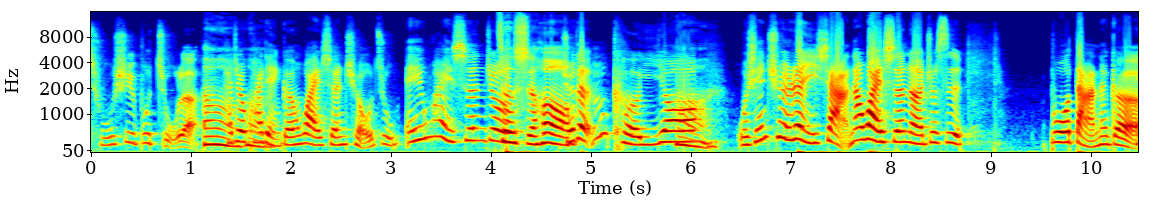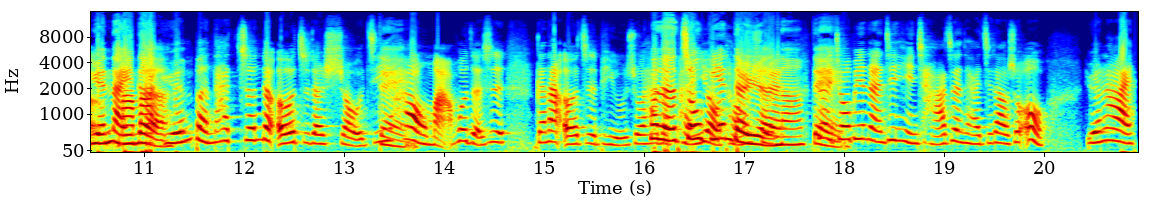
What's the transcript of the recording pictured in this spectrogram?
储蓄不足了，嗯，他就快点跟外甥求助。哎、嗯，外甥就这时候觉得嗯可疑哦，嗯、我先确认一下。那外甥呢，就是拨打那个原来的原本他真的儿子的手机号码，或者是跟他儿子，比如说他的朋友、周边的人呢，对，对周边的人进行查证，才知道说哦。原来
